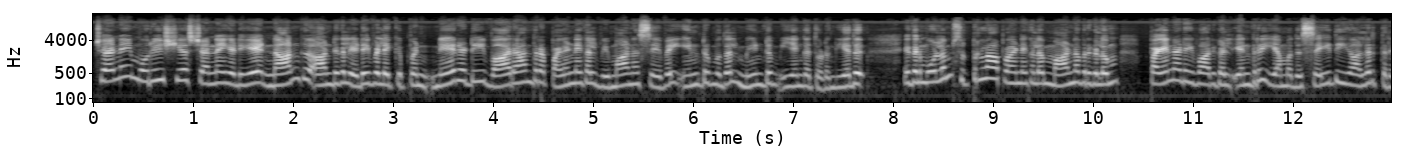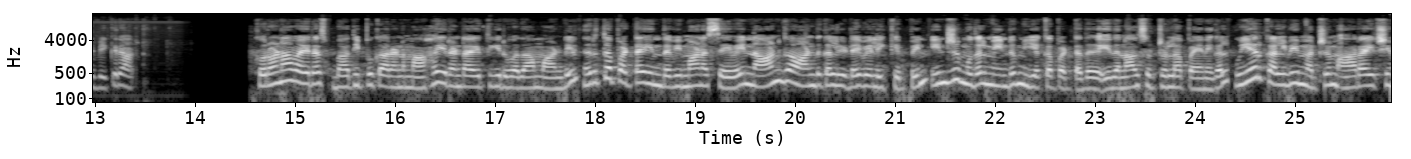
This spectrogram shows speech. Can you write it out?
சென்னை மொரீஷியஸ் சென்னை இடையே நான்கு ஆண்டுகள் இடைவெளிக்கு பின் நேரடி வாராந்திர பயணிகள் விமான சேவை இன்று முதல் மீண்டும் இயங்க தொடங்கியது. இதன் மூலம் சுற்றுலா பயணிகளும் மாணவர்களும் பயனடைவார்கள் என்று எமது செய்தியாளர் தெரிவிக்கிறார். கொரோனா வைரஸ் பாதிப்பு காரணமாக இரண்டாயிரத்தி இருபதாம் ஆண்டில் நிறுத்தப்பட்ட இந்த விமான சேவை நான்கு ஆண்டுகள் இடைவெளிக்கு பின் இன்று முதல் மீண்டும் இயக்கப்பட்டது. இதனால் சுற்றுலா பயணிகள் உயர்கல்வி மற்றும் ஆராய்ச்சி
